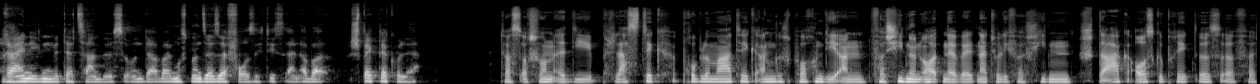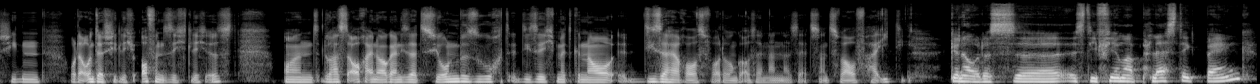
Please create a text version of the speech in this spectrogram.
reinigen mit der Zahnbürste. Und dabei muss man sehr, sehr vorsichtig sein, aber spektakulär. Du hast auch schon äh, die Plastikproblematik angesprochen, die an verschiedenen Orten der Welt natürlich verschieden stark ausgeprägt ist, äh, verschieden oder unterschiedlich offensichtlich ist. Und du hast auch eine Organisation besucht, die sich mit genau dieser Herausforderung auseinandersetzt, und zwar auf Haiti. Genau, das äh, ist die Firma Plastic Bank,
